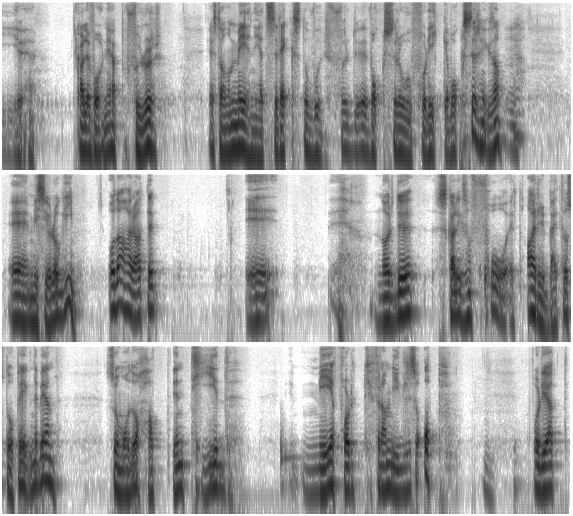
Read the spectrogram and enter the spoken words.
i eh, California, på Fuller. Jeg snakket om menighetsvekst og hvorfor det vokser, og hvorfor det ikke vokser. ikke sant? Eh, misiologi. Og da har jeg hatt det eh, Når du skal liksom få et arbeid til å stå på egne ben, så må du ha hatt en tid med folk fra middels og opp. Fordi at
